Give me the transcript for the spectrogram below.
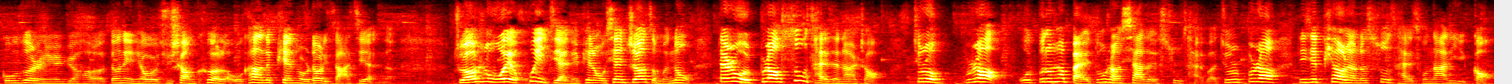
工作人员约好了，等哪天我去上课了，我看看那片头到底咋剪的。主要是我也会剪那片头，我现在知道怎么弄，但是我不知道素材在哪找，就是我不知道，我不能上百度上下载素材吧，就是不知道那些漂亮的素材从哪里搞。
